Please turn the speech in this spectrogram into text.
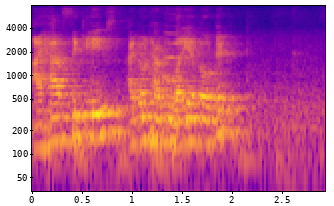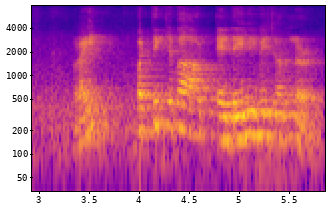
I have sick leaves, I don't have to worry about it. Right? But think about a daily wage earner.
